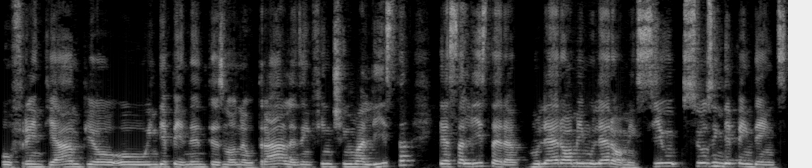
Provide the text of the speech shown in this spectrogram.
ou Frente Amplo, ou Independentes Não Neutrales, enfim, tinha uma lista, e essa lista era mulher, homem, mulher, homem. Se, se os independentes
